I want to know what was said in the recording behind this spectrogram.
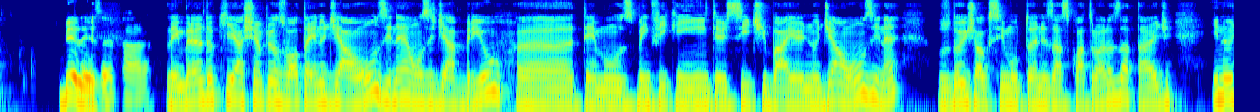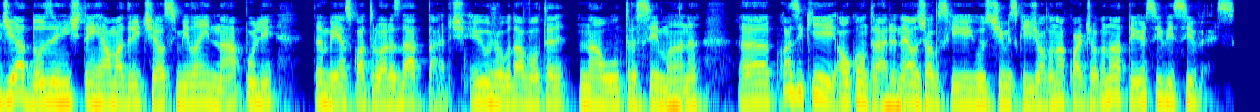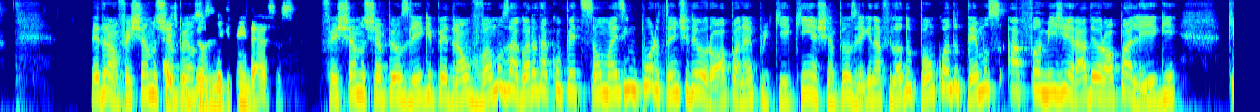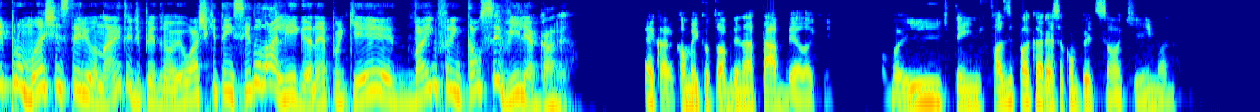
Beleza, cara. Lembrando que a Champions volta aí no dia 11, né? 11 de abril. Uh, temos Benfica e Inter, City e Bayern no dia 11, né? Os dois jogos simultâneos às 4 horas da tarde. E no dia 12 a gente tem Real Madrid, Chelsea, Milan e Napoli também às 4 horas da tarde. E o jogo da volta é na outra semana, uh, quase que ao contrário, né? Os jogos que os times que jogam na quarta jogam na terça e vice-versa. Pedrão, fechamos é, Champions... Champions League tem dessas. Fechamos Champions League, Pedrão. Vamos agora da competição mais importante da Europa, né? Porque quem é Champions League na fila do pão quando temos a famigerada Europa League, que pro Manchester United, Pedrão, eu acho que tem sido La Liga, né? Porque vai enfrentar o Sevilha, cara. É, cara, calma aí que eu tô abrindo a tabela aqui. Aí que tem fase pra cara essa competição aqui, hein, mano.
